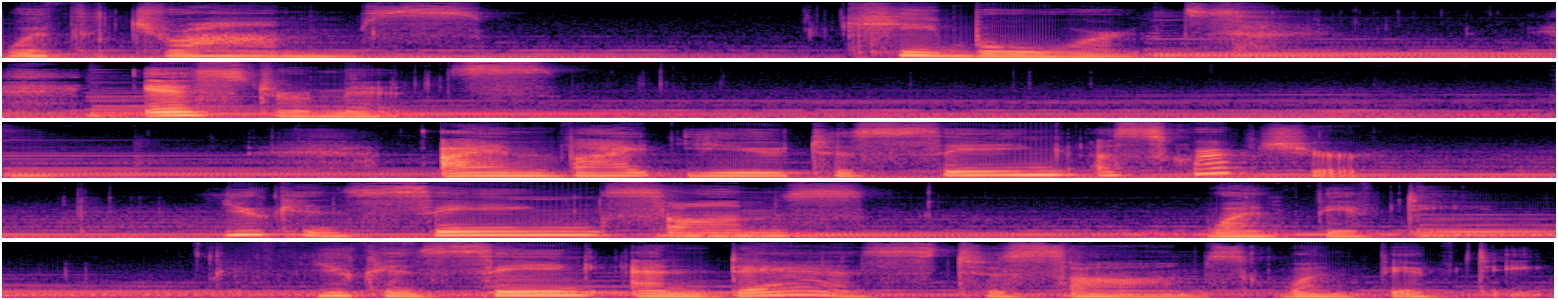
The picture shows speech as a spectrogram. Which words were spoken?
with drums, keyboards, instruments. I invite you to sing a scripture. You can sing Psalms 150. You can sing and dance to Psalms 150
